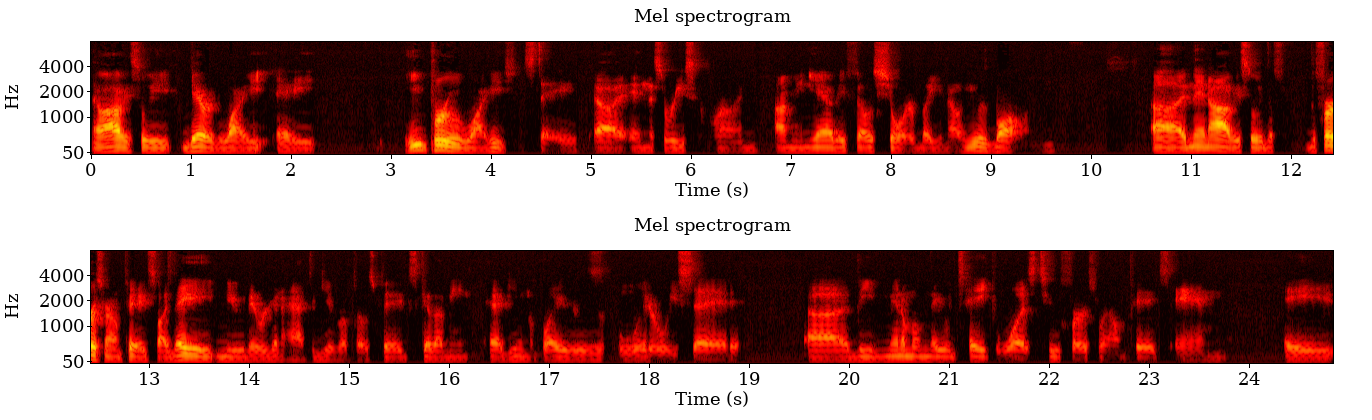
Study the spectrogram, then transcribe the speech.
Now, obviously, Derek White, a he proved why he should stay uh, in this recent run. I mean, yeah, they fell short, but you know he was balling. Uh, and then obviously the the first round picks, like they knew they were to have to give up those picks because I mean, heck, even the players literally said uh, the minimum they would take was two first round picks and a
